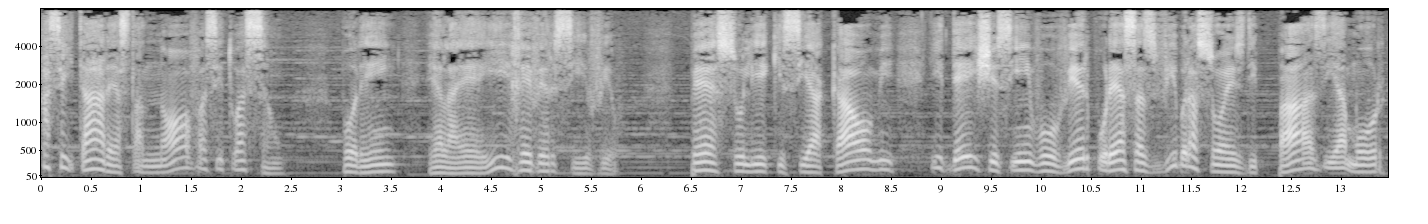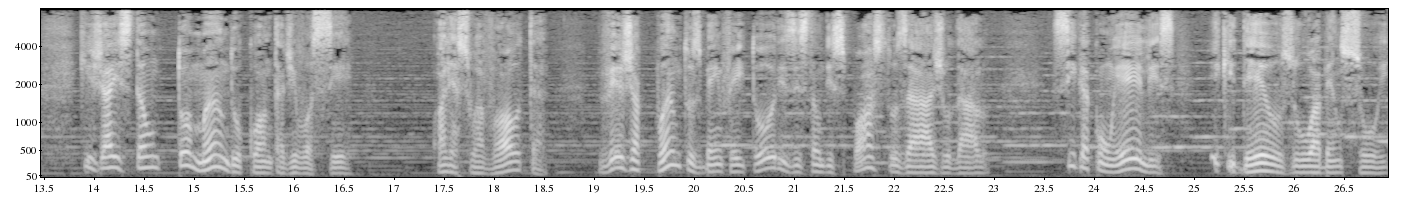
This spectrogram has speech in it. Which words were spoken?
aceitar esta nova situação, porém ela é irreversível. Peço-lhe que se acalme e deixe-se envolver por essas vibrações de paz e amor que já estão tomando conta de você. Olhe à sua volta, veja quantos benfeitores estão dispostos a ajudá-lo siga com eles e que Deus o abençoe.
